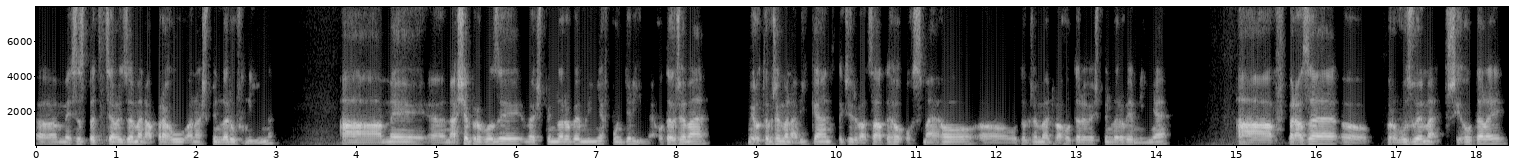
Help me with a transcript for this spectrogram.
Uh, my se specializujeme na Prahu a na Špindlerův mlín. A my eh, naše provozy ve Špindlerově mlíně v pondělí neotevřeme. My otevřeme na víkend, takže 28. Eh, otevřeme dva hotely ve Špindlerově mlíně. A v Praze eh, provozujeme tři hotely,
